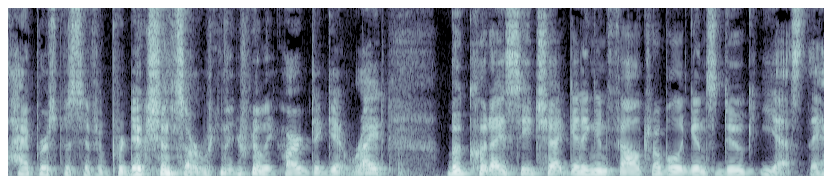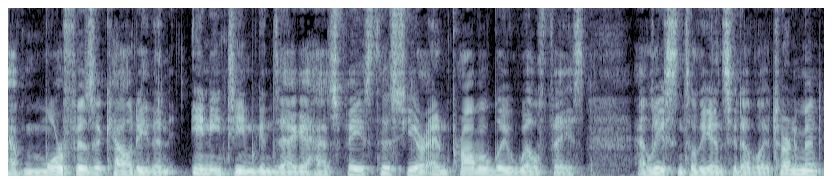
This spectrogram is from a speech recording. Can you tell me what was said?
hyper specific predictions are really really hard to get right. But could I see Chet getting in foul trouble against Duke? Yes, they have more physicality than any team Gonzaga has faced this year and probably will face at least until the NCAA tournament.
